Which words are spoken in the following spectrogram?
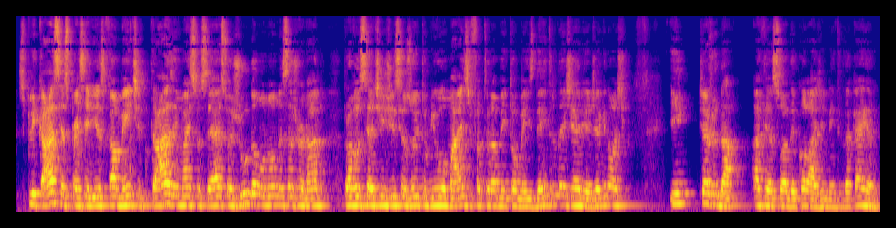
explicar se as parcerias realmente trazem mais sucesso, ajudam ou não nessa jornada para você atingir seus 8 mil ou mais de faturamento ao mês dentro da engenharia diagnóstica e te ajudar a ter a sua decolagem dentro da carreira.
